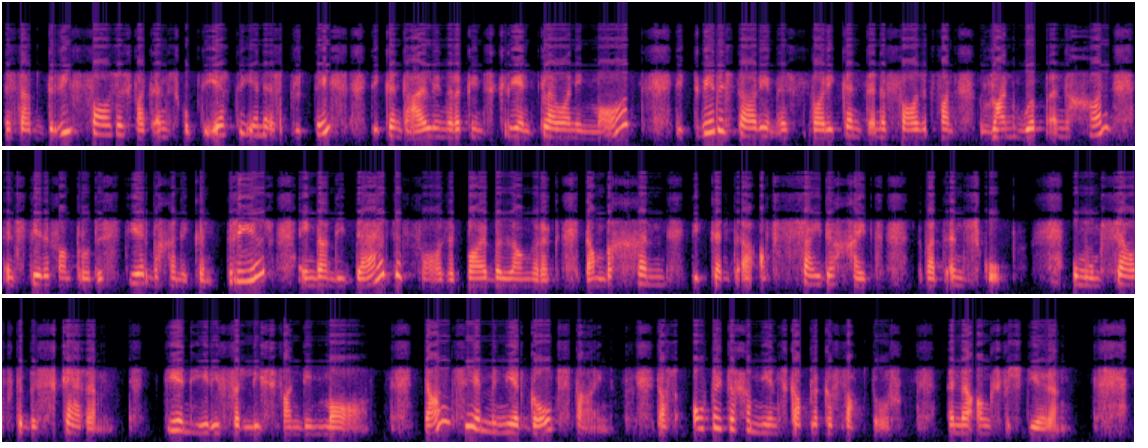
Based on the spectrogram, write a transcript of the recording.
is daar drie fases wat inskop. Die eerste een is protes. Die kind huil en ruk en skree en klou aan die ma. Die tweede stadium is waar die kind in 'n fase van wanhoop ingaan. In steede van protesteer, begin die kind treur en dan die derde fase, baie belangrik, dan begin die kind 'n afsydigheid wat inskop om homself te beskerm teen hierdie verlies van die ma. Dan sê meneer Goldstein, daar's altyd 'n gemeenskaplike faktor in 'n angsversteuring.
